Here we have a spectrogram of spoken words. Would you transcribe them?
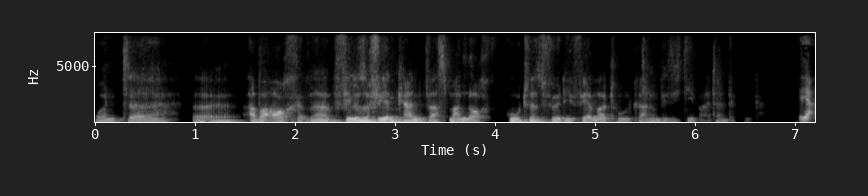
und äh, äh, aber auch ne, philosophieren kann, was man noch Gutes für die Firma tun kann und wie sich die weiterentwickeln kann. Ja,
